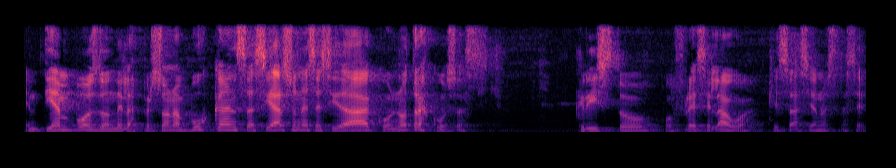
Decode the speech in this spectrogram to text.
En tiempos donde las personas buscan saciar su necesidad con otras cosas, Cristo ofrece el agua que sacia nuestra sed.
